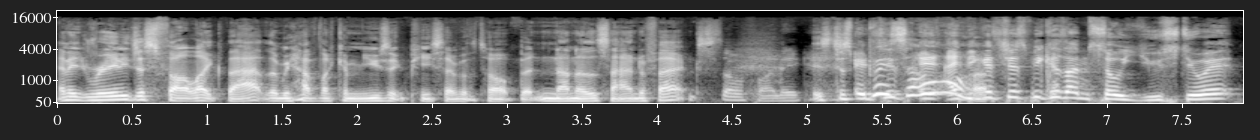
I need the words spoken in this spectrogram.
And it really just felt like that that we have like a music piece over the top, but none of the sound effects. so funny. It's just it- I think it's just because I'm so used to it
